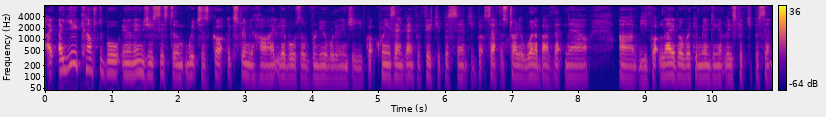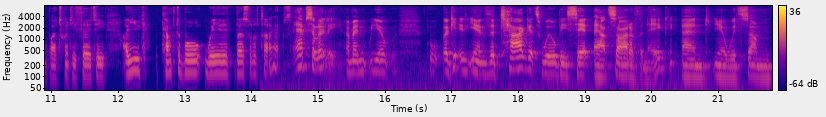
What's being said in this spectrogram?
are, are you comfortable in an energy system which has got extremely high levels of renewable energy? You've got Queensland going for 50%. You've got South Australia well above that now. Um, you've got Labor recommending at least 50% by 2030. Are you comfortable with those sort of targets? Absolutely. I mean, you know, you know, the targets will be set outside of the neg, and you know, with some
